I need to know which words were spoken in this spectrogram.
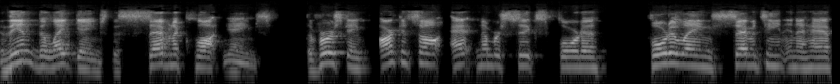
And then the late games, the seven o'clock games. The first game, Arkansas at number six, Florida. Florida laying 17 and a half.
